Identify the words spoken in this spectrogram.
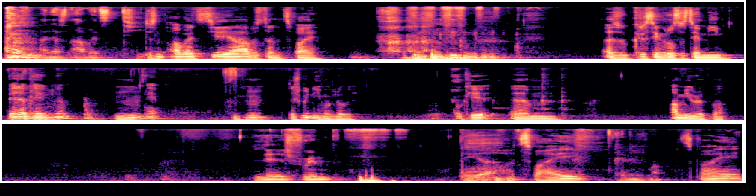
Alter, das ist ein Arbeitstier. Das ist ein Arbeitstier, ja, aber es ist dann zwei. also Christian Groß ist der Meme. Werder Bremen, ne? Mhm. Ja. Mhm. Der spielt nicht mal, glaube ich. Okay, ähm. Ami-Rapper. Lil Shrimp. Digga. Oh, zwei. Kenn ich nicht mal. Zwei.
